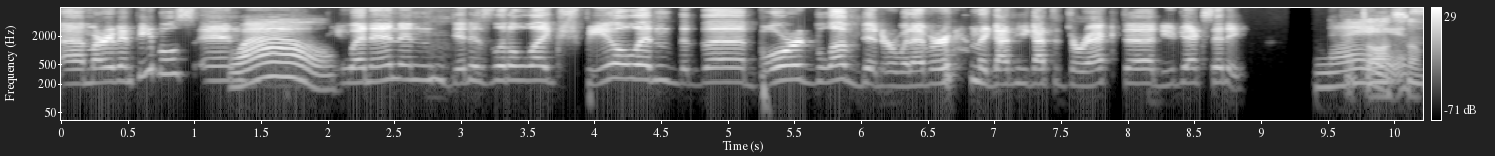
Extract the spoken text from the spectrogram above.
uh, Mario Van Peebles, and wow. he went in and did his little like spiel, and the, the board loved it or whatever, and they got he got to direct uh, New Jack City. Nice. awesome.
